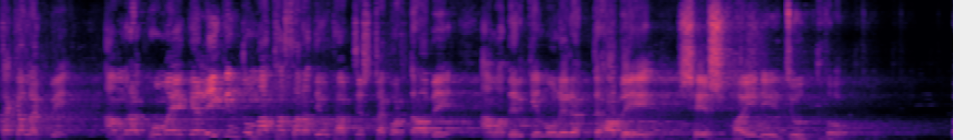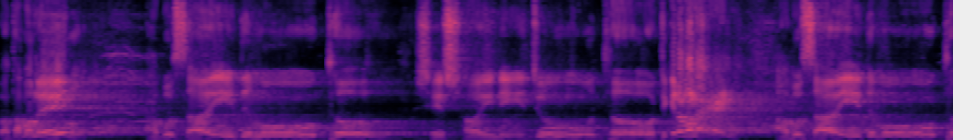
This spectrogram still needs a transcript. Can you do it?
থাকা লাগবে। আমরা ঘুমায় গেলেই কিন্তু মাথা সারা দিয়ে ওঠার চেষ্টা করতে হবে। আমাদেরকে মনে রাখতে হবে, শেষ হয়নি যুদ্ধ। কথা বলেন? আবু সাইদ মুগ্ধ, শেষ হয়নি যুদ্ধ। ঠিক না বলেন? আবু সাইদ মুগ্ধ,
